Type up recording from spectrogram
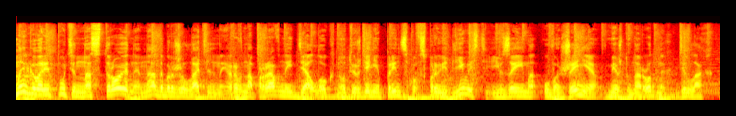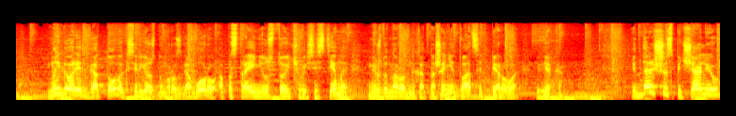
Мы, говорит Путин, настроены на доброжелательный, равноправный диалог, на утверждение принципов справедливости и взаимоуважения в международных делах. Мы, говорит, готовы к серьезному разговору о построении устойчивой системы международных отношений 21 века. И дальше с печалью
